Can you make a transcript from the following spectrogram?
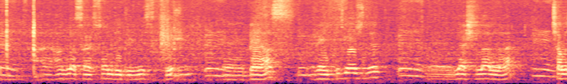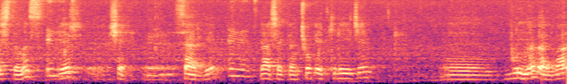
Evet. e, Anglo-Sakson dediğimiz tür Evet. e, beyaz, renkli gözlü Evet. e, yaşlılarla Evet. çalıştığınız Evet. bir şey, e, sergi. Evet. Gerçekten çok etkileyici. E, bununla galiba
